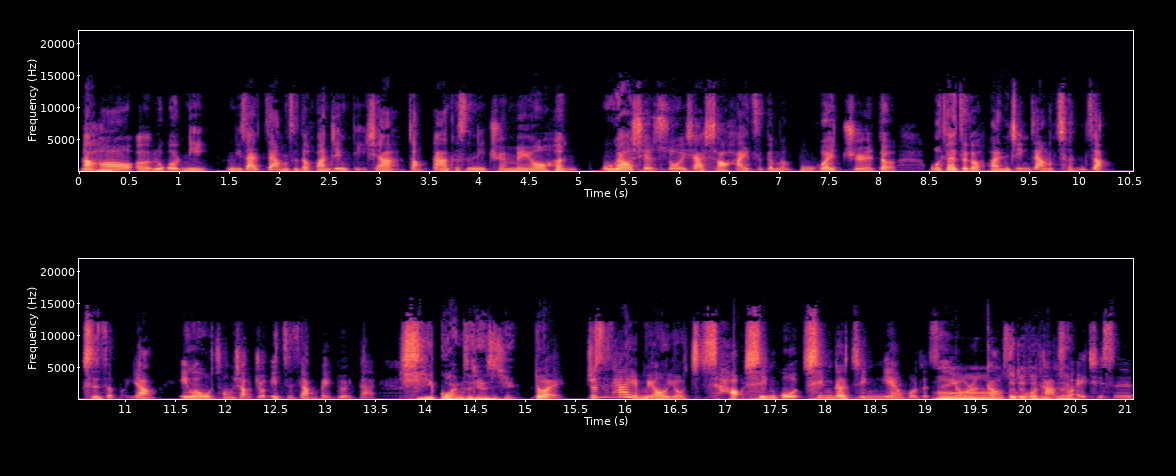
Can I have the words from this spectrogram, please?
然后呃，如果你你在这样子的环境底下长大，可是你却没有很我要先说一下，小孩子根本不会觉得我在这个环境这样成长是怎么样，因为我从小就一直这样被对待。习惯这件事情，对，就是他也没有有好新过新的经验，或者是有人告诉过他说，哎、其实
